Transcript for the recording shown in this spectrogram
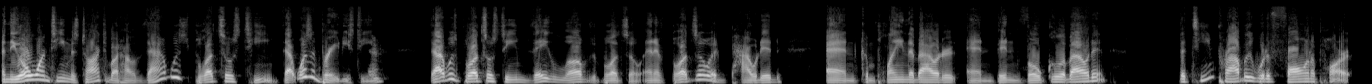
And the 0-1 team has talked about how that was Bledsoe's team. That wasn't Brady's team. Yeah. That was Bledsoe's team. They loved Bledsoe. And if Bledsoe had pouted and complained about it and been vocal about it, the team probably would have fallen apart.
